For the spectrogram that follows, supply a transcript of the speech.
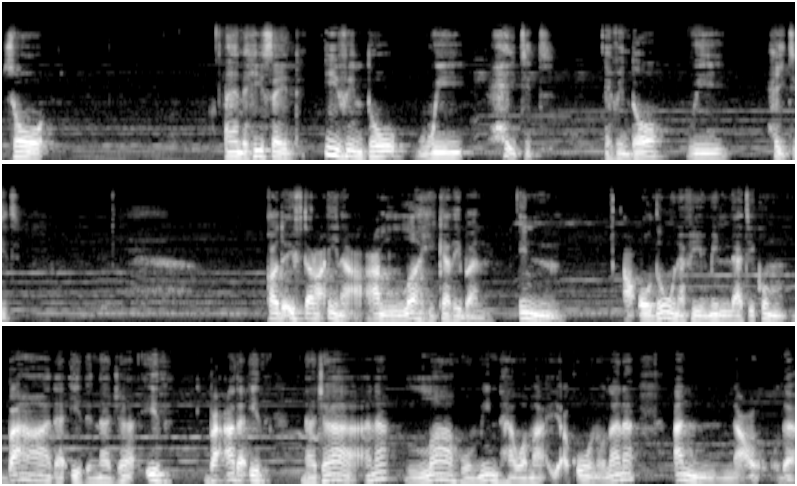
So and he said, even though we hate it, even though we hate it. قد افترأنا على الله كذبا إن أعوذون في ملتكم بعد إذ نجا إذ بعد إذ نجاءنا الله منها وما يكون لنا أن نعود.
